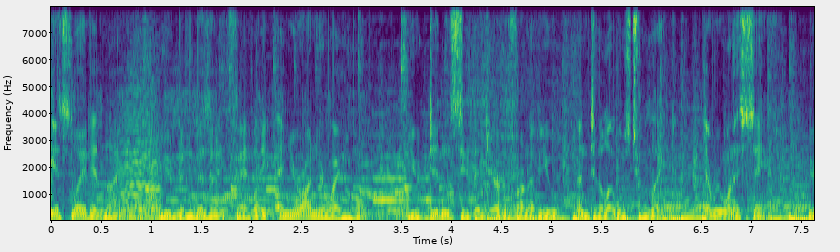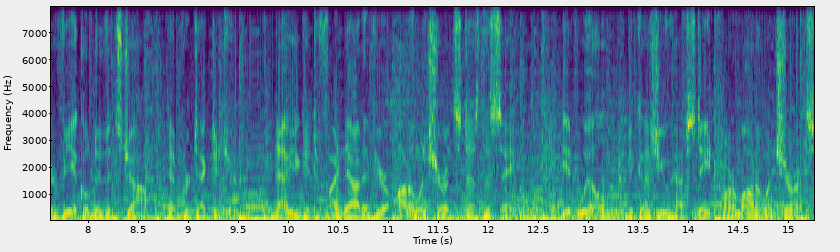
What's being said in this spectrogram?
It's late at night. You've been visiting family and you're on your way home. You didn't see the deer in front of you until it was too late. Everyone is safe. Your vehicle did its job and protected you. Now you get to find out if your auto insurance does the same. It will because you have State Farm Auto Insurance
